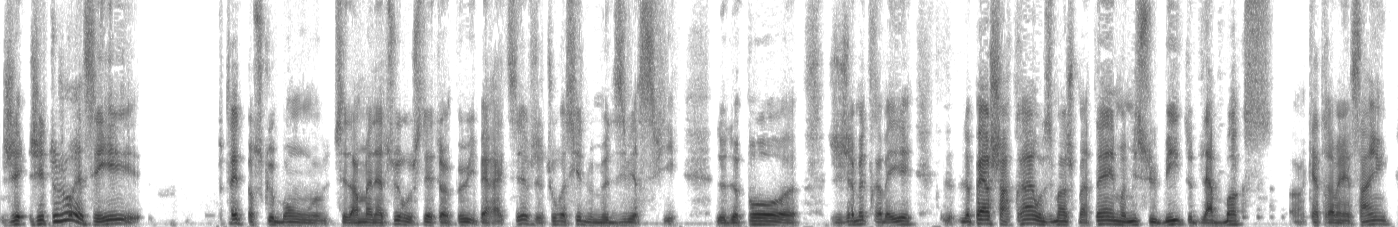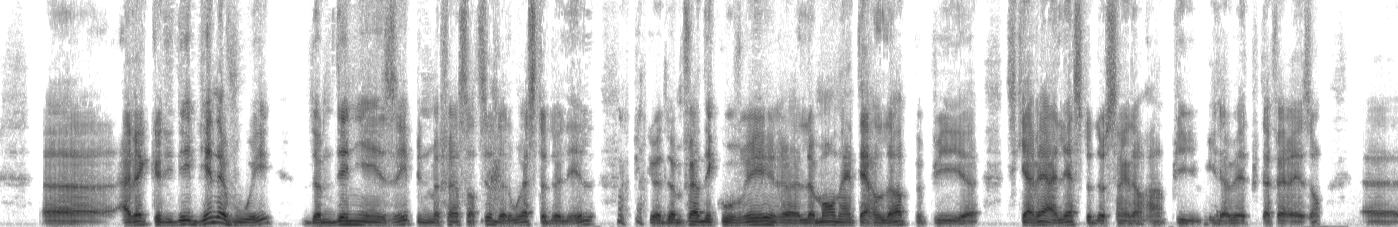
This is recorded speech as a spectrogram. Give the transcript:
j'ai toujours essayé peut-être parce que, bon, c'est dans ma nature aussi d'être un peu hyperactif, j'ai toujours essayé de me diversifier, de ne pas... Euh, j'ai jamais travaillé... Le père Chartrand, au dimanche matin, m'a mis sur le beat de la boxe en 85, euh, avec l'idée bien avouée de me déniaiser puis de me faire sortir de l'ouest de l'île, puis de me faire découvrir euh, le monde interlope, puis ce qu'il y avait à l'est de Saint-Laurent. Puis il avait tout à fait raison. Euh,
